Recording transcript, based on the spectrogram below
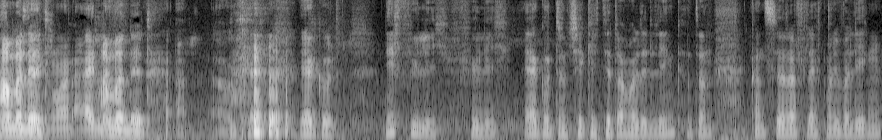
Haben wir nicht. Haben wir nicht. Okay, ja gut. Nee, fühle ich, fühle ich. Ja gut, dann schicke ich dir da mal den Link und dann kannst du da vielleicht mal überlegen.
